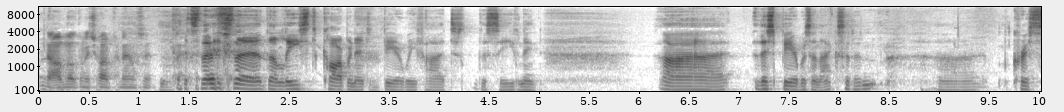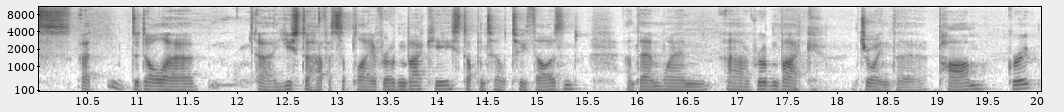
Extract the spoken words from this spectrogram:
no, I'm not going to try and pronounce it. it's the it's the, the least carbonated beer we've had this evening. Uh, this beer was an accident. Uh, Chris at De Dolle uh, used to have a supply of Rodenbach yeast up until 2000, and then when uh, Rodenbach joined the Palm group,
